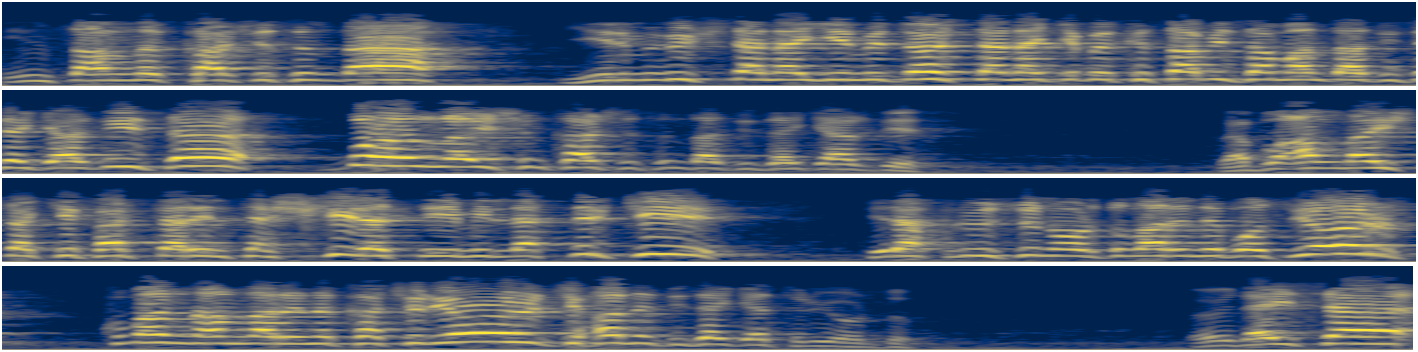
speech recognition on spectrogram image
İnsanlık karşısında 23 sene, 24 sene gibi kısa bir zamanda dize geldiyse, bu anlayışın karşısında dize geldi. Ve bu anlayıştaki fertlerin teşkil ettiği millettir ki, Heraklius'un ordularını bozuyor, kumandanlarını kaçırıyor, cihanı dize getiriyordu. Öyleyse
